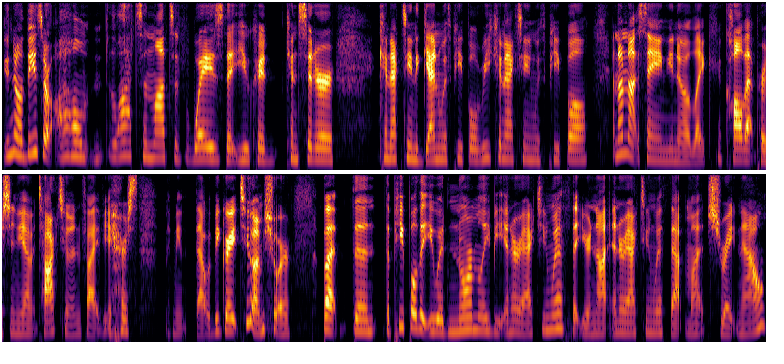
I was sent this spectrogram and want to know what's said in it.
you know, these are all mm, lots and lots of ways that you could consider connecting again with people, reconnecting with people. And I'm not saying, you know, like call that person you haven't talked to in 5 years. I mean, that would be great too, I'm sure. But the the people that you would normally be interacting with that you're not interacting with that much right now,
